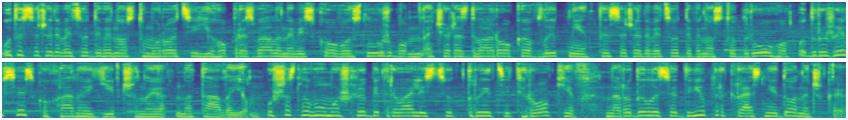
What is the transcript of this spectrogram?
У 1990 році його призвали на військову службу. А через два роки в липні 1992-го одружився з коханою дівчиною Наталею. У щасливому шлюбі тривалістю 30 років народилися дві прекрасні донечки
